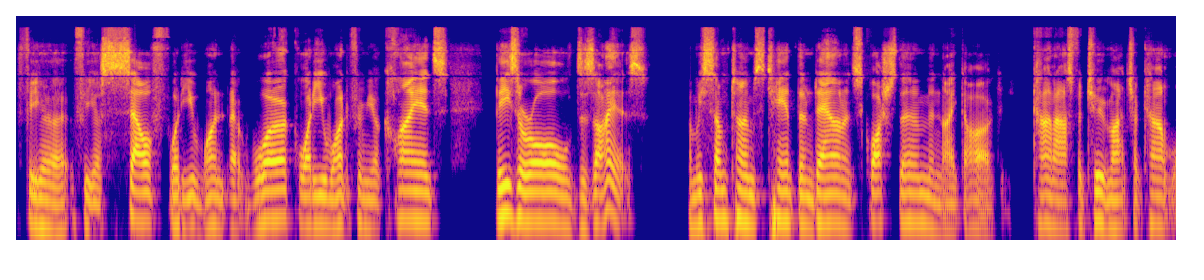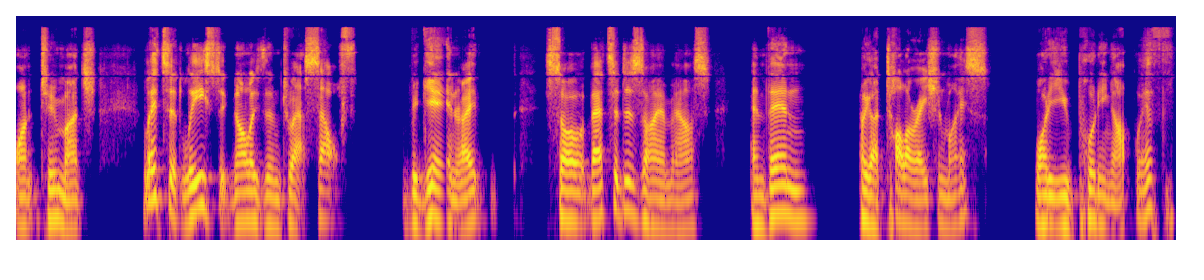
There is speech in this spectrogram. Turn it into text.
for your for yourself? What do you want at work? What do you want from your clients? These are all desires. And we sometimes tamp them down and squash them and like, oh, can't ask for too much or can't want too much. Let's at least acknowledge them to ourselves. Begin, right? So that's a desire mouse. And then we got toleration mice. What are you putting up with?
